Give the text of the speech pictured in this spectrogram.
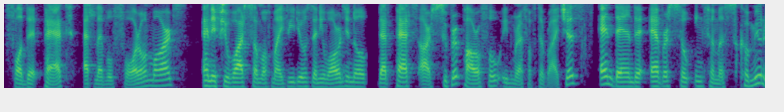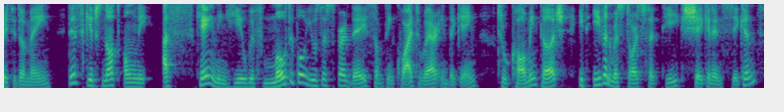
for the pet at level 4 on Mars, and if you watch some of my videos, then you already know that pets are super powerful in Wrath of the Righteous. And then the ever so infamous community domain. This gives not only a scaling heal with multiple users per day, something quite rare in the game, through Calming Touch, it even restores Fatigue, Shaken and Sickened,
